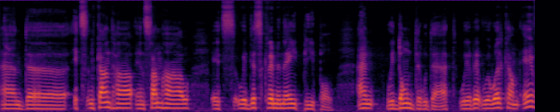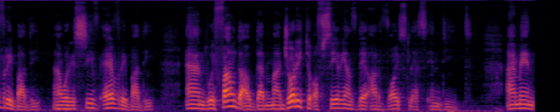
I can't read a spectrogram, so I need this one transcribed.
and uh, it's in somehow in somehow it's we discriminate people. And we don't do that. We, re- we welcome everybody and we receive everybody. And we found out that majority of syrians they are voiceless indeed. I mean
